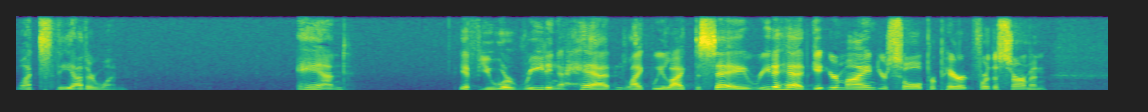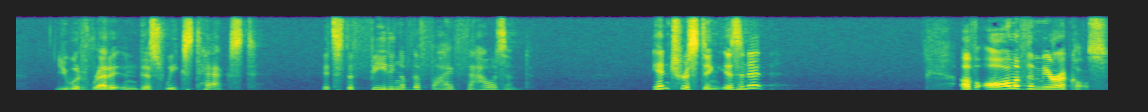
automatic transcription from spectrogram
what's the other one? And if you were reading ahead, like we like to say, read ahead, get your mind, your soul prepared for the sermon, you would have read it in this week's text. It's the feeding of the 5,000. Interesting, isn't it? Of all of the miracles,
